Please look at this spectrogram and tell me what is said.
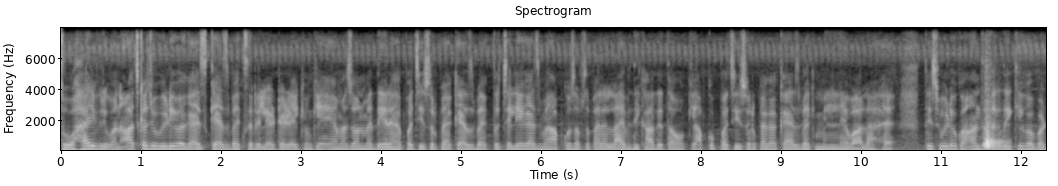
सो हाय एवरीवन आज का जो वीडियो है गैस कैशबैक से रिलेटेड है क्योंकि अमेजोन में दे रहा है पच्चीस रुपये कैशबैक तो चलिए गैस मैं आपको सबसे पहले लाइव दिखा देता हूँ कि आपको पच्चीस रुपये का कैशबैक मिलने वाला है। तो इस वीडियो को अंत तक देखिएगा बट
